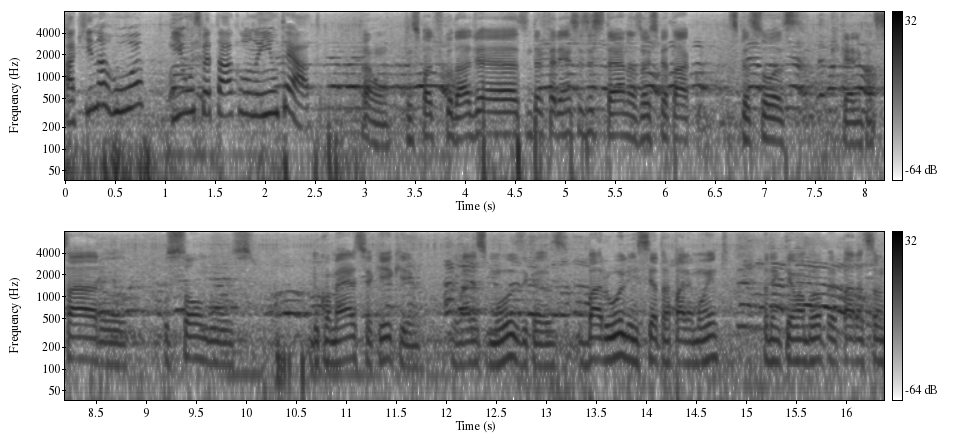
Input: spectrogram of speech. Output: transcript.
aqui na rua e um espetáculo em um teatro? Então, a principal dificuldade é as interferências externas ao espetáculo. As pessoas que querem passar, o, o som dos, do comércio aqui, que tem várias músicas, o barulho em si atrapalha muito, então tem que ter uma boa preparação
